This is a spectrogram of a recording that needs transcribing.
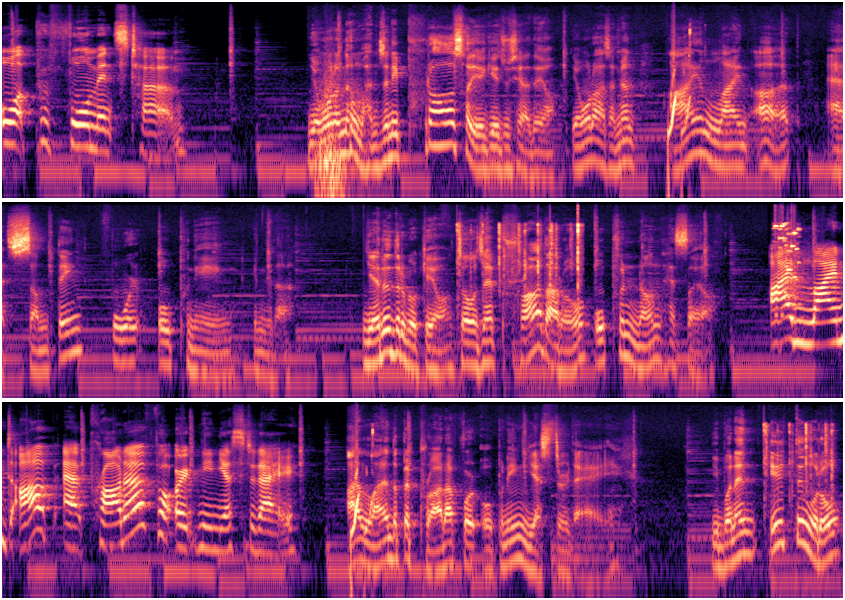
or performance term. 영어로는 완전히 풀어서 얘기해 주셔야 돼요. 영어로 하자면 I line up at something for opening입니다. 예를 들어 볼게요. 저 어제 프라다로 오픈런 했어요. I lined up at Prada for opening yesterday. I lined up at Prada for opening yesterday. 이번엔 1등으로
